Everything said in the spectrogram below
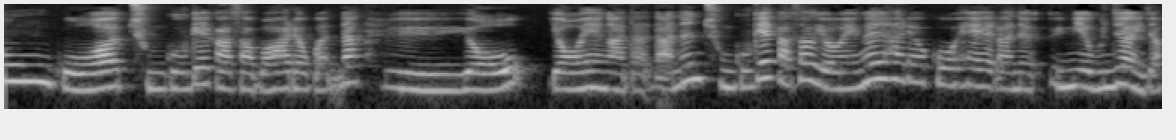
중국 중국에 가서 뭐 하려고 한다? 旅游 여행하다. 나는 중국에 가서 여행을 하려고 해 라는 의미의 문장이죠.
